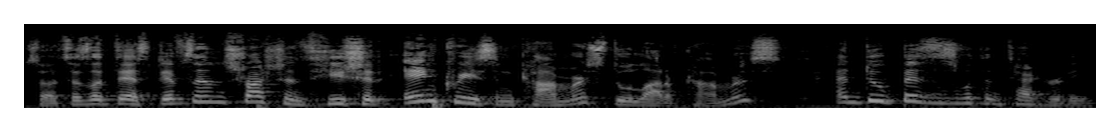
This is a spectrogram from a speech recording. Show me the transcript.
So it says like this, gives instructions. He should increase in commerce, do a lot of commerce, and do business with integrity.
